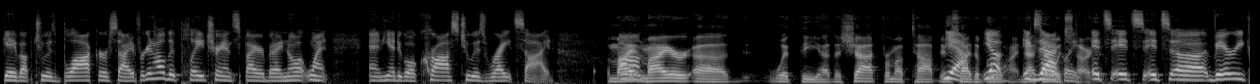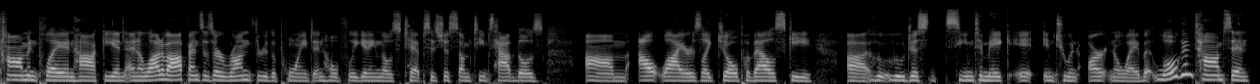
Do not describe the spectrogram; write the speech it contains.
gave up to his blocker side. I forget how the play transpired, but I know it went and he had to go across to his right side. My, um, Meyer uh, with the uh, the shot from up top inside the blue yep, line. That's exactly. how it started. It's it's it's a very common play in hockey, and, and a lot of offenses are run through the point and hopefully getting those tips. It's just some teams have those um, outliers like Joe Pavelski, uh, who who just seem to make it into an art in a way. But Logan Thompson,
